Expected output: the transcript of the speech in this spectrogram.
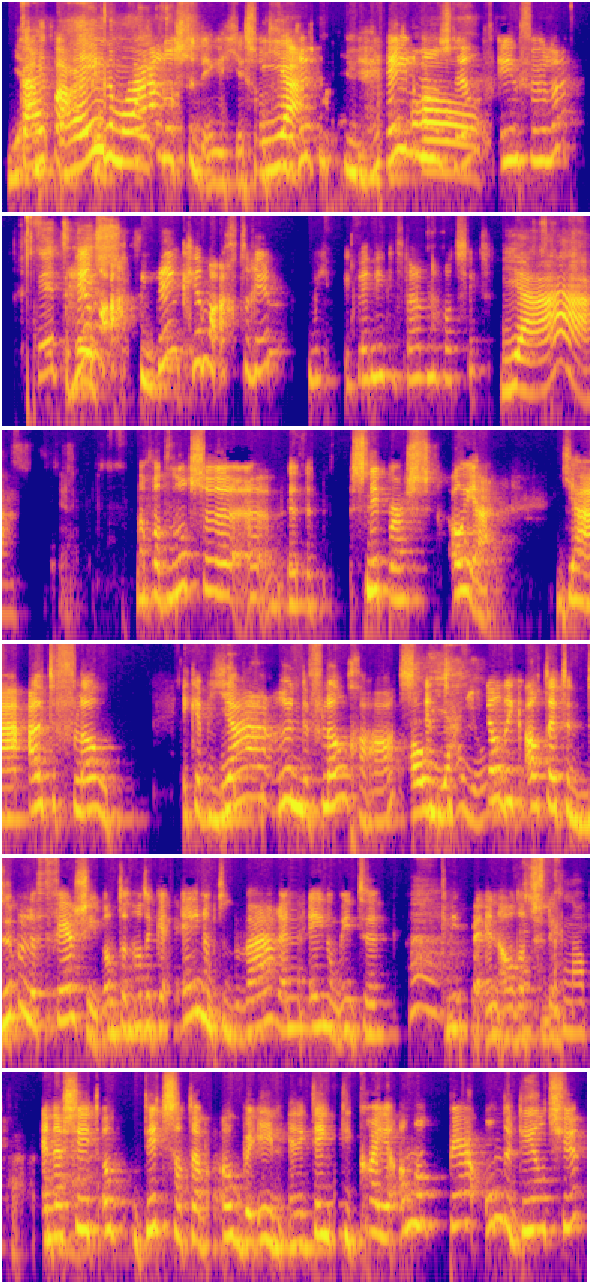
Ja, Tijd- een paar, hele een mooie- paar losse dingetjes. Want Ja. de rest moet je helemaal Oh. zelf invullen. Dit Helemaal is. achter, ik denk helemaal achterin. Ik weet niet of daar nog wat zit. Ja. Nog wat losse eh, eh, snippers. Oh ja. Ja, uit de flow. Ik heb jaren de flow gehad. Oh en ja, toen joh. stelde ik altijd de dubbele versie. Want dan had ik er één om te bewaren en één om in te knippen en al dat soort dingen. En daar zit ook, dit zat daar ook bij in. En ik denk, die kan je allemaal per onderdeeltje,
